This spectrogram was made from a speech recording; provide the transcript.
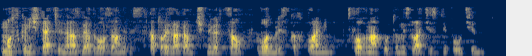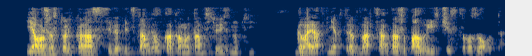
Мозг мечтательно разглядывал занавес, который загадочно мерцал в отблесках пламени, словно окутанный золотистой паутиной. Я уже столько раз себе представлял, как оно там все изнутри. Говорят, в некоторых дворцах даже полы из чистого золота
